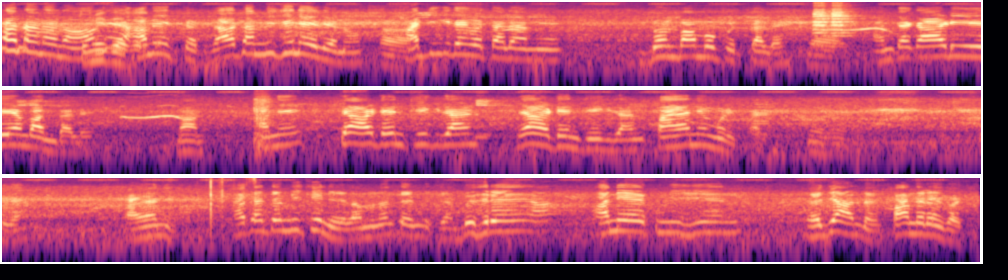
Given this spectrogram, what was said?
ना ना ना ना तुमीच आमी हें करता? आमीच करता आतां मिशीन येयले न्हू हय. आदी कितें करताले आमी दोन बांबू पुत्ताले. हय. आनी ताका आडी हें बांदताले बांद आनी त्या वाटेन तीग जाण त्या वाटेन तीग जाण पांयांनी हम्म. कितें पांयांनी. आतां तें मिशीन येयलां म्हणून तें मिशीन दुसरें आ- आनी एक मिशीन हेजें हाडलें पांदरें कशें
